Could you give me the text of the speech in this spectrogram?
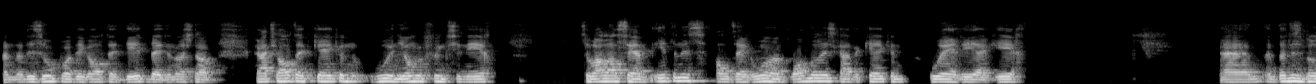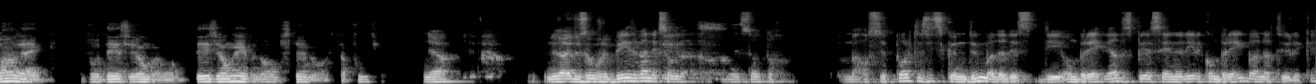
en dat is ook wat ik altijd deed bij de Nationaal, gaat je altijd kijken hoe een jongen functioneert zowel als hij aan het eten is, als hij gewoon aan het wandelen is, gaat hij kijken hoe hij reageert. En, en dat is belangrijk voor deze jongen, want deze jongen heeft enorm steun nodig, dat voelt je. Ja. Nu dat je er zo over bezig bent, ik zou, dat, dat zou toch maar als supporters iets kunnen doen, maar dat is die onbereik, ja, de spelers zijn redelijk onbereikbaar natuurlijk. Hè.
